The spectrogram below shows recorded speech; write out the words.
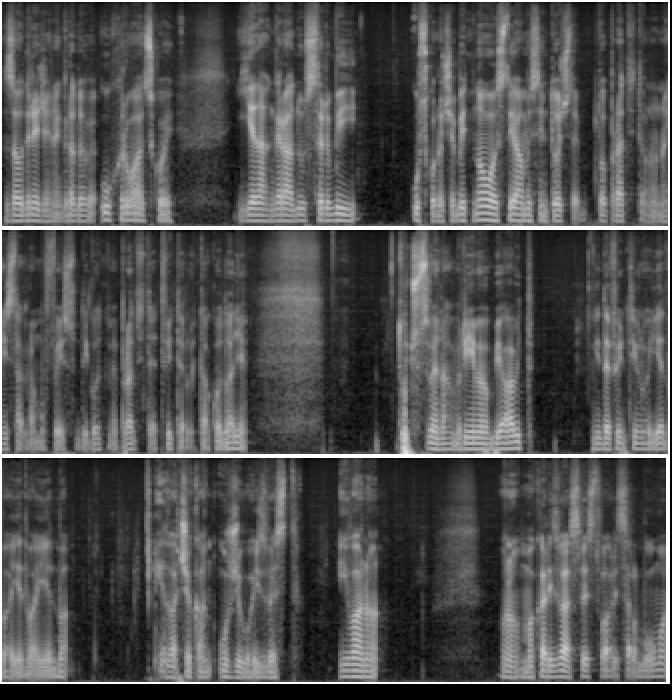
za određene gradove u Hrvatskoj, jedan grad u Srbiji, uskoro će biti novosti, ja mislim to ćete to pratiti ono, na Instagramu, Facebooku, gdje god me pratite, Twitteru i tako dalje. Tu ću sve na vrijeme objaviti i definitivno jedva, jedva, jedva, jedva čekam uživo izvest Ivana, ono, makar izva sve stvari s albuma,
